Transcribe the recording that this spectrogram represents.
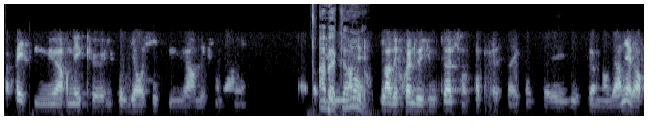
Après, ils sont mieux armés que, il faut le dire aussi, ils sont mieux armés que l'an dernier. ah bah clairement. L'un des, problèmes de Utah, si on se rappelle ça contre Houston l'an dernier, alors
